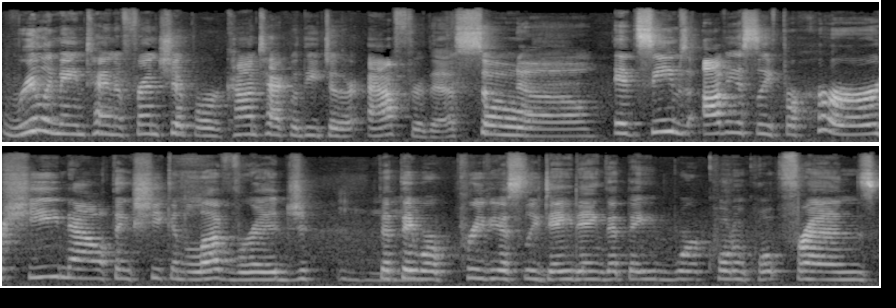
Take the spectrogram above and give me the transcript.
really maintain a friendship or contact with each other after this. So No. it seems obviously for her, she now thinks she can leverage Mm-hmm. that they were previously dating, that they were quote unquote friends,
